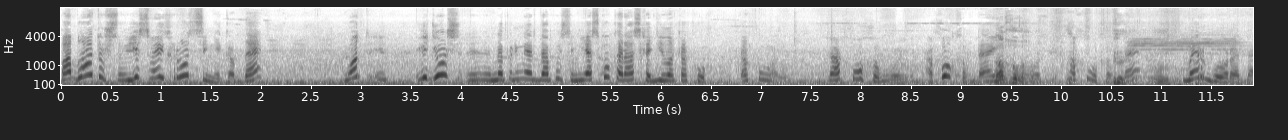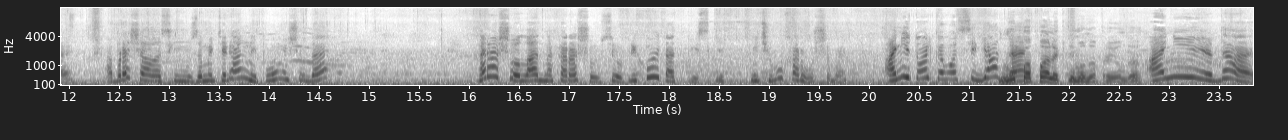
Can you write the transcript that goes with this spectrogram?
По блату, что или своих родственников, да? Вот идешь, э, например, допустим, я сколько раз ходила к Ахохову, к Ахохову, Ахохов, да, Ахохов. Вот, Ахохов, да, мэр города, обращалась к нему за материальной помощью, да, Хорошо, ладно, хорошо, все, приходят отписки, ничего хорошего. Они только вот сидят, Не да. попали к нему на прием, да? Они, да,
